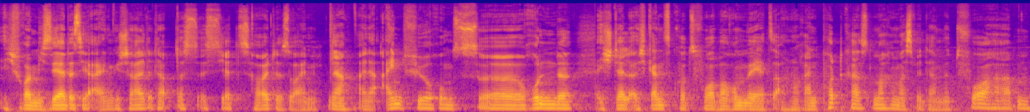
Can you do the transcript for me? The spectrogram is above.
Ich freue mich sehr, dass ihr eingeschaltet habt. Das ist jetzt heute so ein, ja, eine Einführungsrunde. Ich stelle euch ganz kurz vor, warum wir jetzt auch noch einen Podcast machen, was wir damit vorhaben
